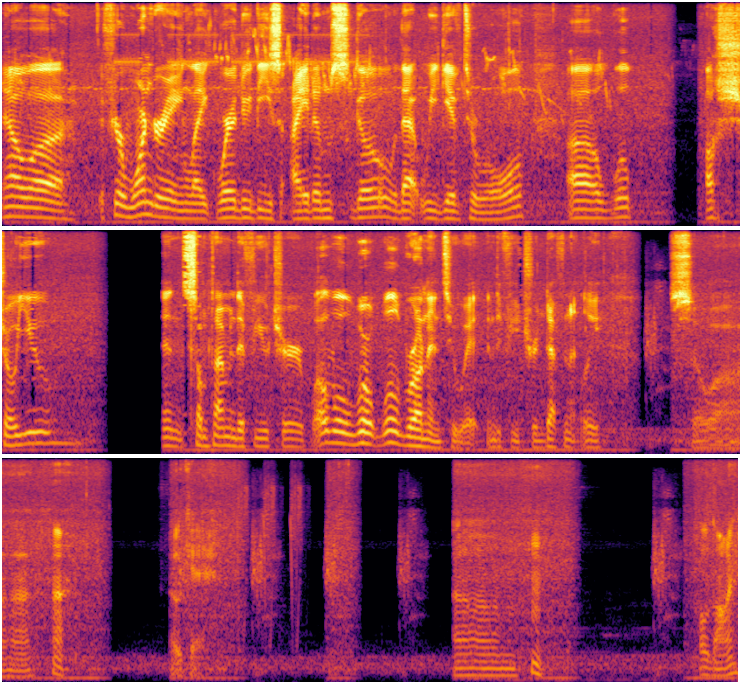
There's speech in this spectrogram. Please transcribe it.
Now, uh, if you're wondering, like, where do these items go that we give to Roll, uh, we'll I'll show you in sometime in the future. Well, we'll we'll, we'll run into it in the future, definitely. So, uh, huh. Okay. Um, hmm. Hold on.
